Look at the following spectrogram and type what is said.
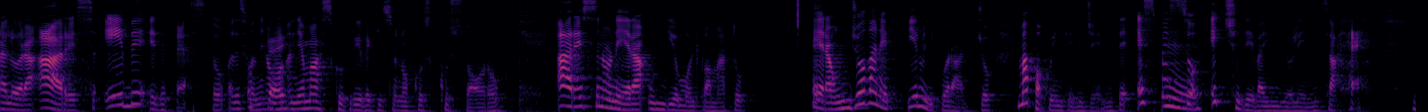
Allora, Ares, Ebe ed Efesto. Adesso Ok. andiamo, andiamo a scoprire chi sono cos- costoro. Ares non era un dio molto amato. Era un giovane pieno di coraggio, ma poco intelligente e spesso Mm. eccedeva in violenza. Eh,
